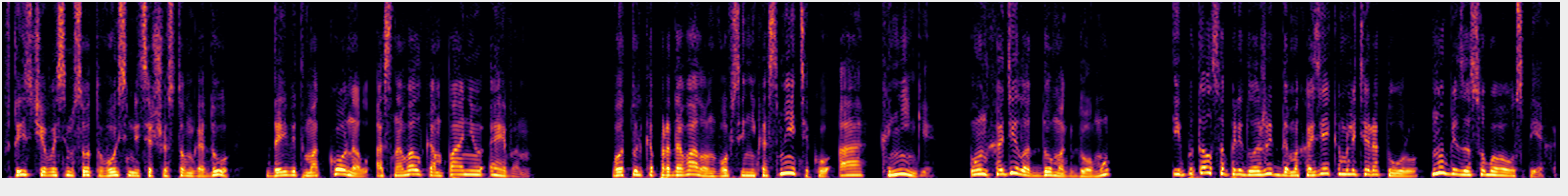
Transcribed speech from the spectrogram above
В 1886 году Дэвид МакКоннелл основал компанию Avon, вот только продавал он вовсе не косметику, а книги. Он ходил от дома к дому и пытался предложить домохозяйкам литературу, но без особого успеха.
